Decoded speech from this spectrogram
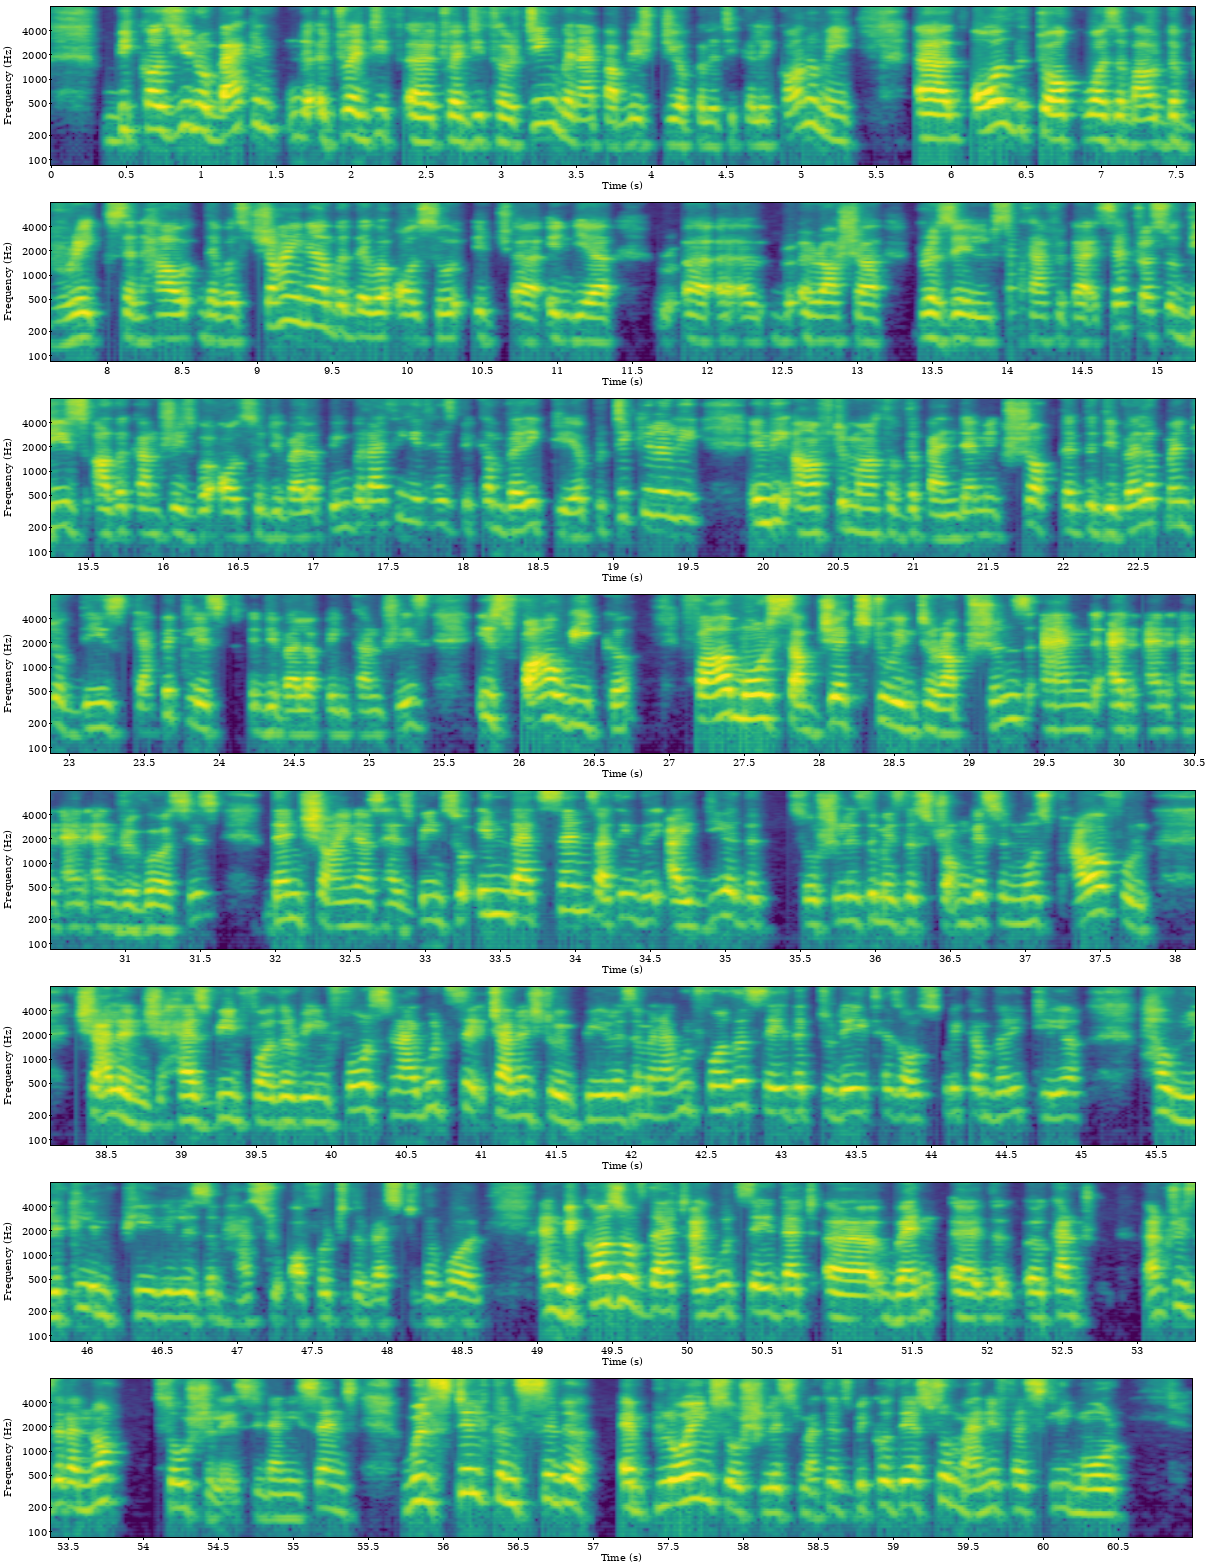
Because you know back in 20, uh, 2013 when i published geopolitical economy uh, all the talk was about the BRICS and how there was china but there were also uh, india uh, uh, uh, Russia, Brazil, South Africa, etc. So these other countries were also developing. But I think it has become very clear, particularly in the aftermath of the pandemic shock, that the development of these capitalist developing countries is far weaker, far more subject to interruptions and and and and and, and reverses than China's has been. So in that sense, I think the idea that socialism is the strongest and most powerful challenge has been further reinforced. And I would say challenge to imperialism. And I would further say that today it has also become very clear how little imperialism has to offer to the rest of the world. And because of that, I would say that uh, when uh, the uh, country, countries that are not socialist in any sense will still consider employing socialist methods because they are so manifestly more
